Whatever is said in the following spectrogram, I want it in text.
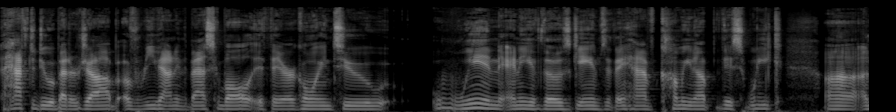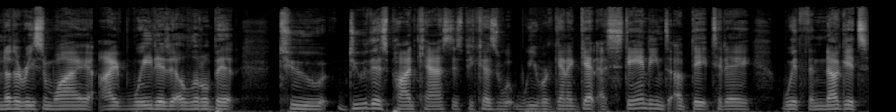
have to do a better job of rebounding the basketball if they are going to win any of those games that they have coming up this week. Uh, another reason why I waited a little bit to do this podcast is because we were going to get a standings update today with the Nuggets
